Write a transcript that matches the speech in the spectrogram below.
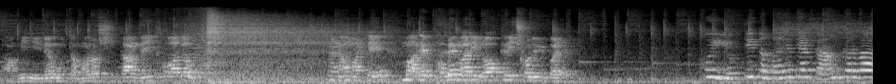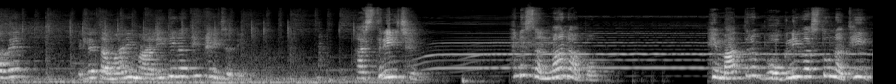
દામિનીને હું તમારો શિકાર નહીં થવા દઉં. એના માટે મારે ભલે મારી નોકરી છોડવી પડે. કોઈ યુક્તિ તમારે ત્યાં કામ કરવા આવે, એટલે તમારી માલિકી નથી થઈ જતી. આ સ્ત્રી છે. એને સન્માન આપો. એ માત્ર ભોગની વસ્તુ નથી.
